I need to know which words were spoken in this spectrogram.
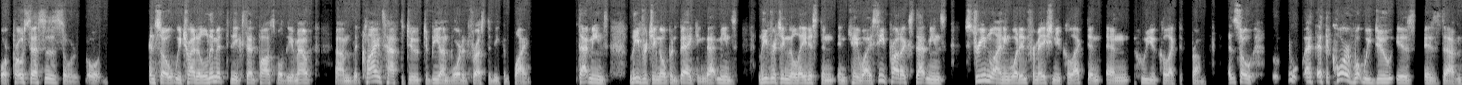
or processes or or and so we try to limit to the extent possible the amount um, that clients have to do to be onboarded for us to be compliant. That means leveraging open banking. That means leveraging the latest in, in KYC products. That means streamlining what information you collect and, and who you collect it from. And so, at, at the core of what we do is is um,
